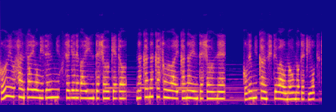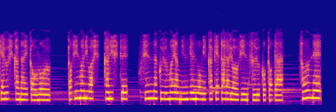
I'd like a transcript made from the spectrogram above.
こういう犯罪を未然に防げればいいんでしょうけど、なかなかそうはいかないんでしょうね。これに関しては各々で気をつけるしかないと思う。戸締まりはしっかりして、不審な車や人間を見かけたら用心することだ。そうね。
